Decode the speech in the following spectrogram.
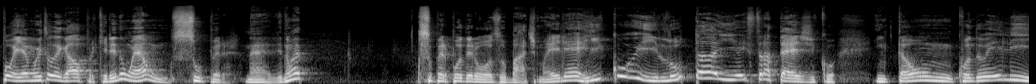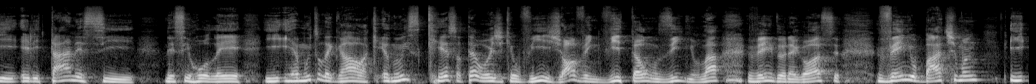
Pô, e é muito legal, porque ele não é um super, né? Ele não é super poderoso, o Batman. Ele é rico e luta e é estratégico. Então, quando ele ele tá nesse nesse rolê e, e, é muito legal, eu não esqueço até hoje que eu vi jovem Vitãozinho lá vendo o negócio, vem o Batman e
